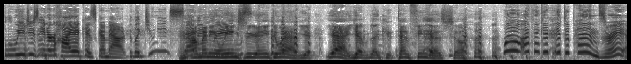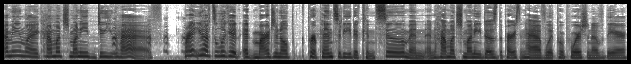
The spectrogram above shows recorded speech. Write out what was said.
Luigi's inner Hayek has come out. But like, do you need seven? And how many rings? wings do you need to have? yeah, yeah, you have like ten fingers. So. well, I think it, it depends, right? I mean, like, how much money do you have? Right? You have to look at, at marginal propensity to consume and, and how much money does the person have, what proportion of their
